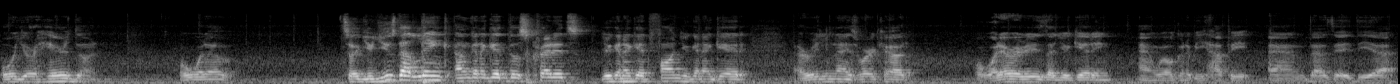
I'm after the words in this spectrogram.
or your hair done or whatever. So you use that link, I'm gonna get those credits, you're gonna get fun, you're gonna get a really nice workout or whatever it is that you're getting and we're all gonna be happy and that's the idea.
